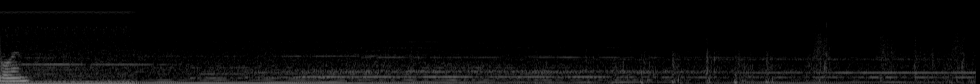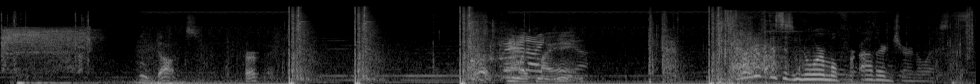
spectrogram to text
Glenn. Ooh, dogs. Perfect. Bad Unlike my aim. I wonder if this is normal for other journalists.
